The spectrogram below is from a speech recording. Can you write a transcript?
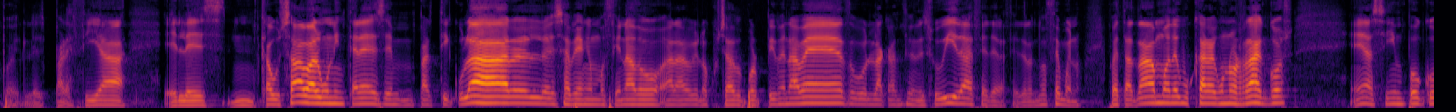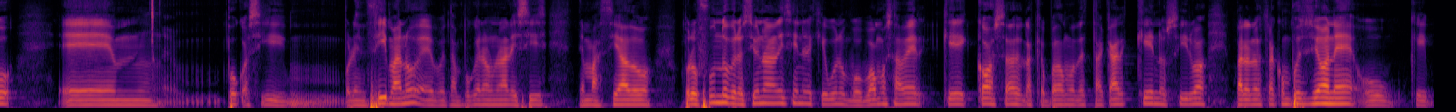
pues les parecía, les causaba algún interés en particular, les habían emocionado al haberlo escuchado por primera vez, o la canción de su vida, etcétera, etcétera. Entonces, bueno, pues tratábamos de buscar algunos rasgos, así un poco poco así mm, por encima, ¿no? Eh, pues tampoco era un análisis demasiado profundo, pero sí un análisis en el que, bueno, pues vamos a ver qué cosas, las que podamos destacar, que nos sirvan para nuestras composiciones o que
